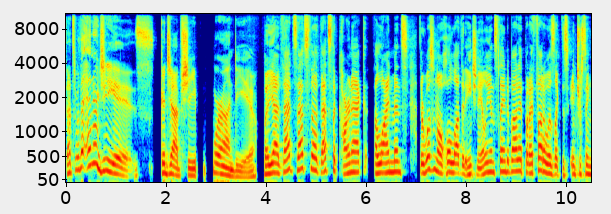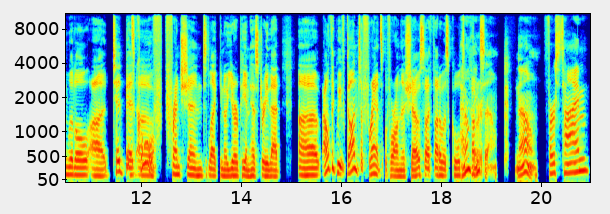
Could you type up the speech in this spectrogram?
that's where the energy is. Good job, sheep. We're on to you. But yeah, that's that's the that's the Carnac alignments. There wasn't a whole lot that Ancient Aliens claimed about it, but I thought it was like this interesting little uh, tidbit cool. of French and like you know European history that uh, I don't think we've gone to France before on this show, so I thought it was cool to I don't cover. think so. No. First time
